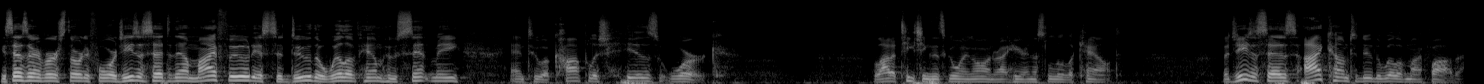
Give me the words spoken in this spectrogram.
he says there in verse 34 Jesus said to them, My food is to do the will of him who sent me and to accomplish his work. A lot of teaching that's going on right here in this little account. But Jesus says, I come to do the will of my Father.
